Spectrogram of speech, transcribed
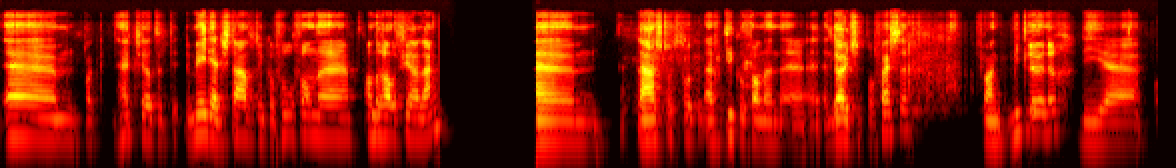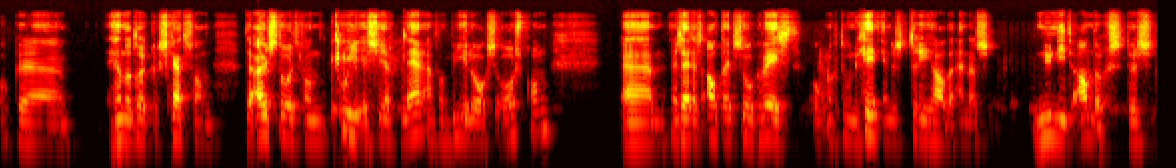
Uh, ik dat de media staat natuurlijk al vol van anderhalf jaar lang. Uh, laatst was er ook een artikel van een, een Duitse professor, Frank Mietleuner, die ook heel nadrukkelijk schetst van de uitstoot van koeien is circulair en van biologische oorsprong. Um, hij zei dat is altijd zo geweest, ook nog toen we geen industrie hadden en dat is nu niet anders. Dus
